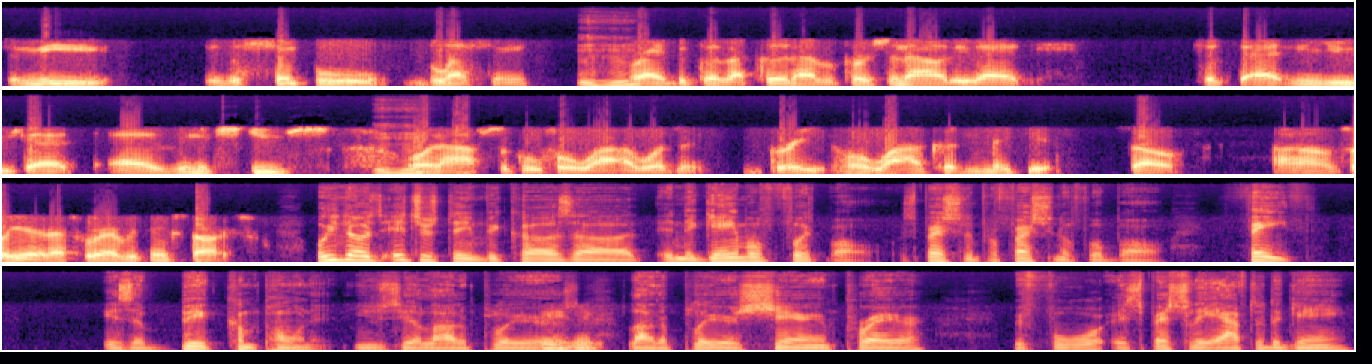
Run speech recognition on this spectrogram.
to me is a simple blessing, Mm-hmm. right? Because I could have a personality that took that and used that as an excuse Mhm. or an obstacle for why I wasn't great or why I couldn't make it. So um, so yeah, that's where everything starts. Well, you know, it's interesting because uh, in the game of football, especially professional football, faith is a big component. You see a lot of players, Mhm. a lot of players sharing prayer before, especially after the game.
